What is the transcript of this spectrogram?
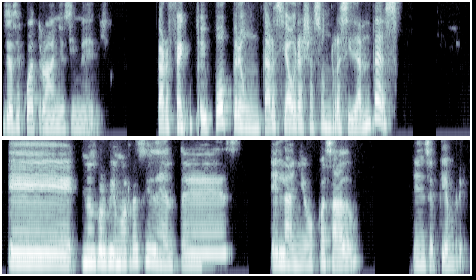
ya hace cuatro años y medio. Perfecto. ¿Y puedo preguntar si ahora ya son residentes? Eh, nos volvimos residentes el año pasado, en septiembre.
